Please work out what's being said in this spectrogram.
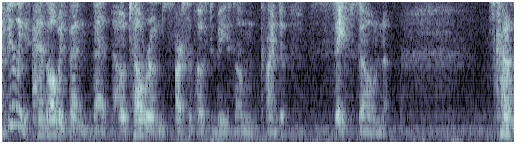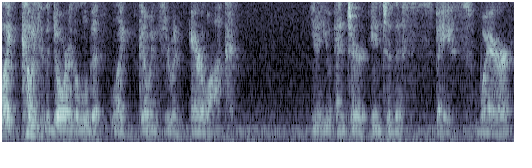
My feeling has always been that hotel rooms are supposed to be some kind of safe zone. It's kind of like coming through the door is a little bit like going through an airlock. You know, you enter into this space where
